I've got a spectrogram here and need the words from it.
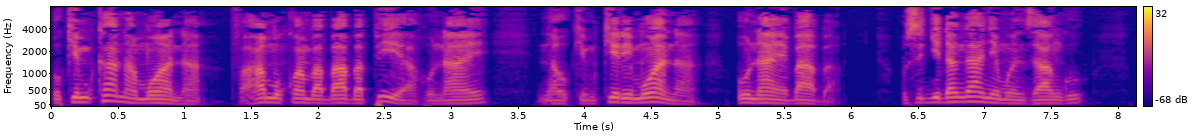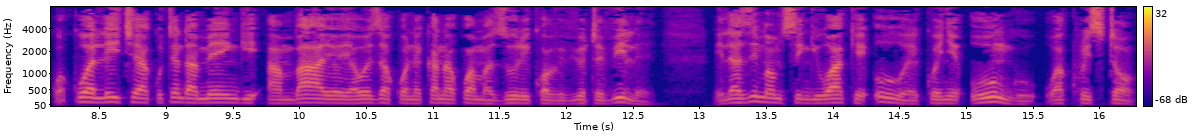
ukimkana mwana fahamu kwamba baba pia hunaye na ukimkiri mwana unaye baba. Usijidanganye mwenzangu kwa kuwa licha ya kutenda mengi ambayo yaweza kuonekana kuwa mazuri kwa vyovyote vile ni lazima msingi wake uwe kwenye uungu wa kristo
